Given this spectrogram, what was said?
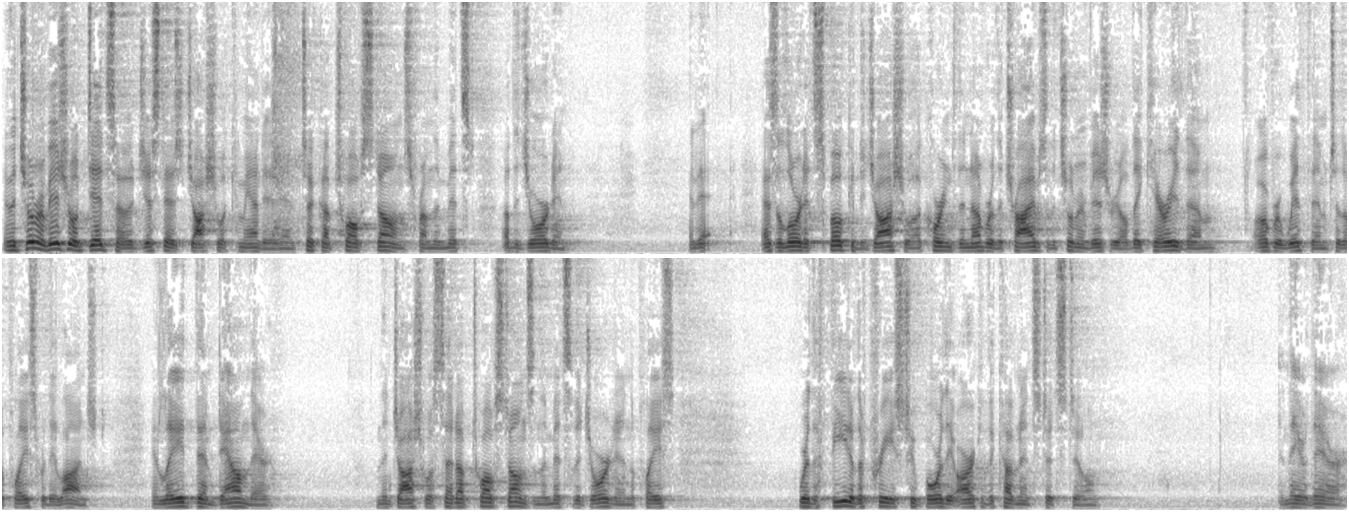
And the children of Israel did so just as Joshua commanded and took up 12 stones from the midst of the Jordan. And as the Lord had spoken to Joshua, according to the number of the tribes of the children of Israel, they carried them over with them to the place where they lodged and laid them down there. And then Joshua set up 12 stones in the midst of the Jordan in the place where the feet of the priests who bore the ark of the covenant stood still. And they are there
